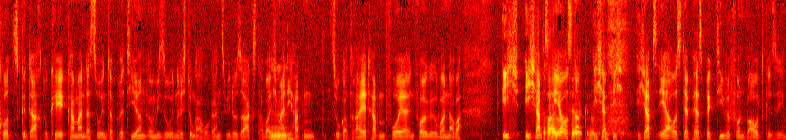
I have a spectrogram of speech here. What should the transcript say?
kurz gedacht, okay, kann man das so interpretieren, irgendwie so in Richtung Arroganz, wie du sagst. Aber ich mhm. meine, die hatten sogar drei Etappen vorher in Folge gewonnen, aber ich, ich habe es eher, aus der, genau. ich, ich, ich eher aus der Perspektive von Wout gesehen.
